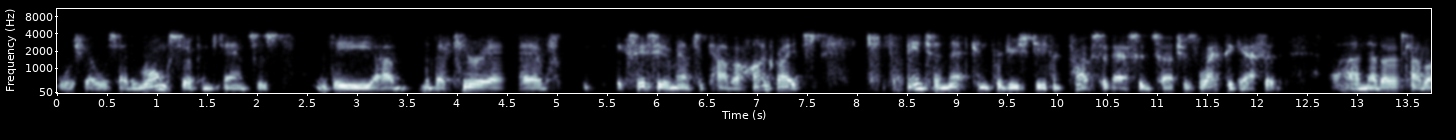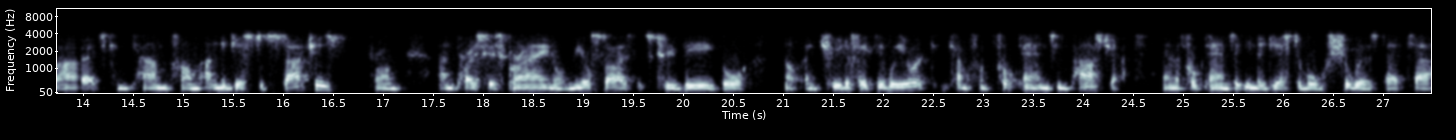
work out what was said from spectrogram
or shall we say the wrong circumstances, the um, the bacteria have excessive amounts of carbohydrates ferment, and that can produce different types of acids, such as lactic acid. Uh, now, those carbohydrates can come from undigested starches, from unprocessed grain or meal size that's too big or not being chewed effectively, or it can come from fructans in pasture. And the fructans are indigestible sugars that uh,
